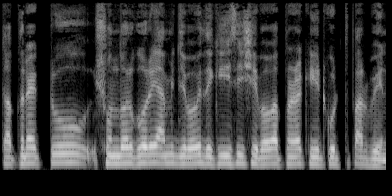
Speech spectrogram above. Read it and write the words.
তো আপনারা একটু সুন্দর করে আমি যেভাবে দেখিয়েছি, সেভাবে আপনারা ক্রিয়েট করতে পারবেন।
